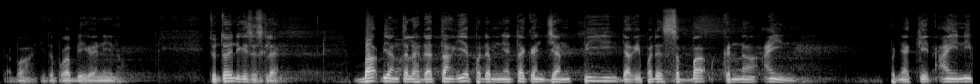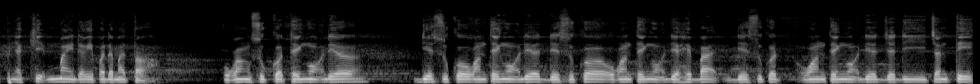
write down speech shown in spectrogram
Tak apa, kita perhabiskan ni dulu. Tuan-tuan dia kisah sekalian. Bab yang telah datang ia pada menyatakan jampi daripada sebab kena ain. Penyakit ain ni penyakit mai daripada mata. Orang suka tengok dia, dia suka orang tengok dia, dia suka orang tengok dia hebat, dia suka orang tengok dia jadi cantik,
